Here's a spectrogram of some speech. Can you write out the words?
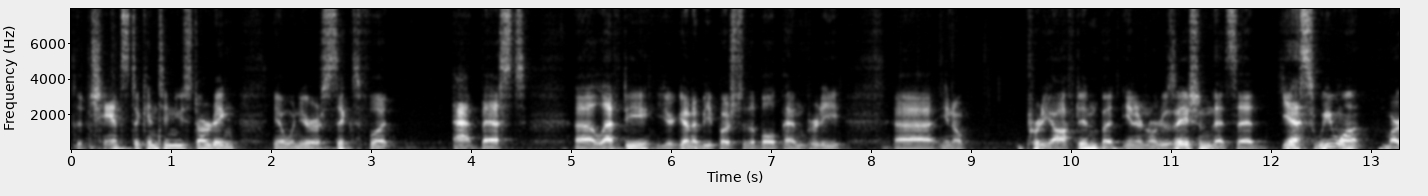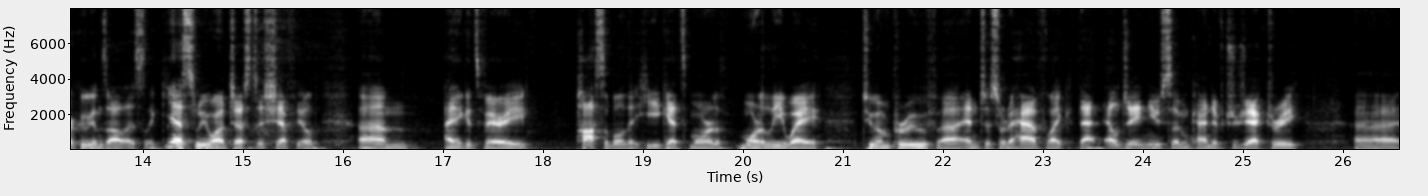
the chance to continue starting, you know, when you're a six foot at best uh, lefty, you're going to be pushed to the bullpen pretty, uh, you know, pretty often. But in an organization that said, yes, we want Marco Gonzalez, like yes, we want Justus Sheffield, um, I think it's very possible that he gets more more leeway to improve uh, and to sort of have like that Ljay Newsome kind of trajectory. Uh,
